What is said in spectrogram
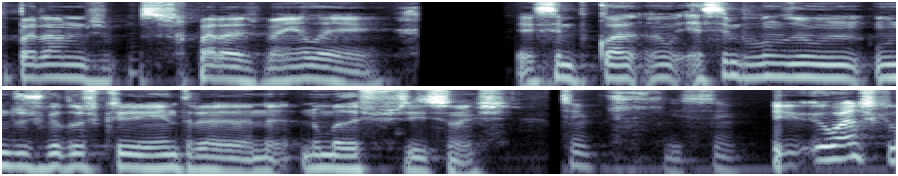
repararmos, se reparares bem, ele é, é sempre, é sempre um, um dos jogadores que entra numa das posições. Sim, isso sim. Eu, acho que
